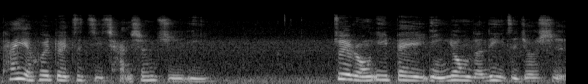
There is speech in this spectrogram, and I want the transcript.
他也会对自己产生质疑。最容易被引用的例子就是，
